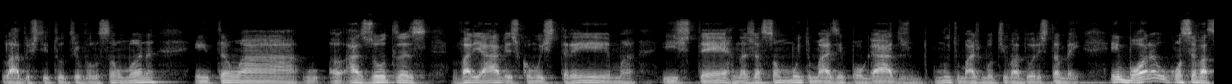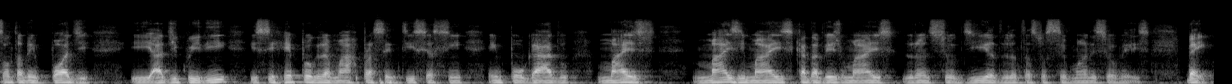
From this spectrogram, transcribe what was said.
lá do Instituto de Evolução Humana. Então, a, as outras variáveis, como extrema e externa, já são muito mais empolgados, muito mais motivadores também. Embora o conservação também pode e adquirir e se reprogramar para sentir-se assim empolgado mais mais e mais, cada vez mais durante seu dia, durante a sua semana e seu mês. Bem,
